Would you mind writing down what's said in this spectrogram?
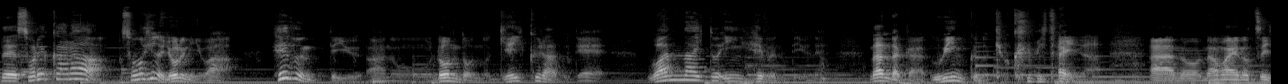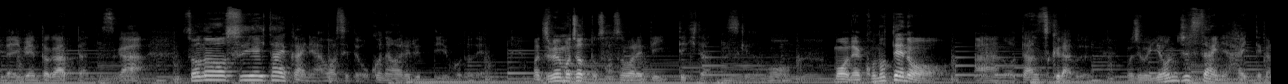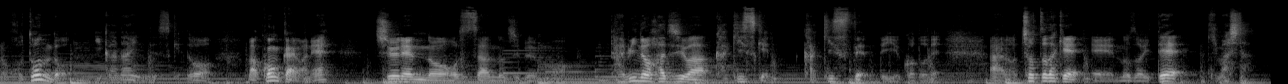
でそれからその日の夜にはヘブンっていうあのロンドンのゲイクラブで「ワンナイト・イン・ヘブン」っていうねなんだかウインクの曲みたいなあの名前のついたイベントがあったんですがその水泳大会に合わせて行われるっていうことで、まあ、自分もちょっと誘われて行ってきたんですけどももうねこの手のあのダンスクラブもう自分40歳に入ってからほとんど行かないんですけど、まあ、今回はね中年のおっさんの自分も旅の恥はかきすけかき捨てっていうことであのちょっとだけ、えー覗いてきました。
